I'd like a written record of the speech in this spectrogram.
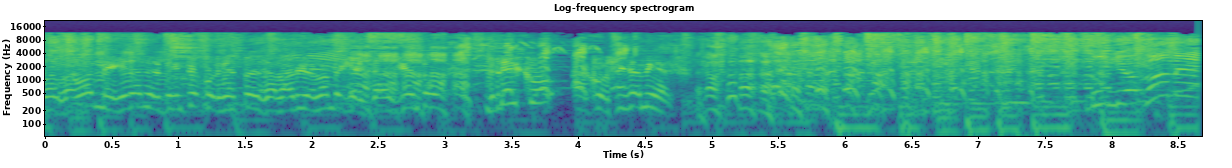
por favor, me giran el 20% del salario del hombre que está haciendo rico a cositas mías. Tulio Gómez.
